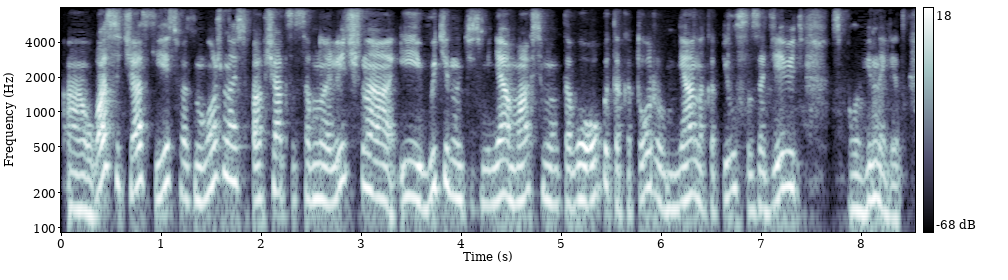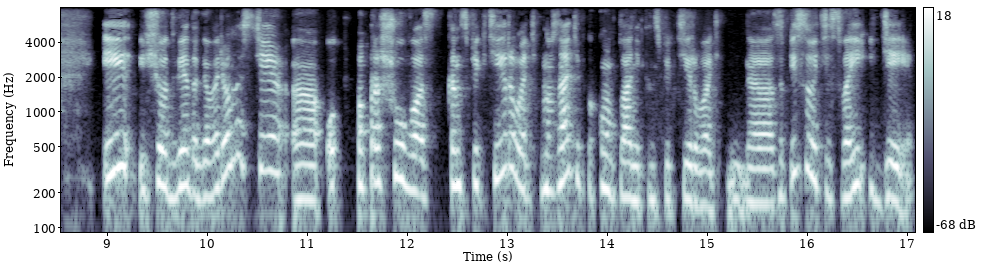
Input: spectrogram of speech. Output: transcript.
А у вас сейчас есть возможность пообщаться со мной лично и вытянуть из меня максимум того опыта, который у меня накопился за 9 с половиной лет. И еще две договоренности. А, попрошу вас конспектировать, но знаете, в каком плане конспектировать? Э, записывайте свои идеи.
